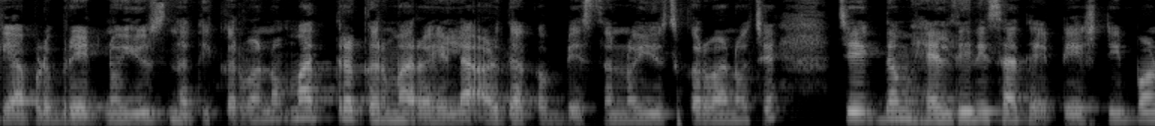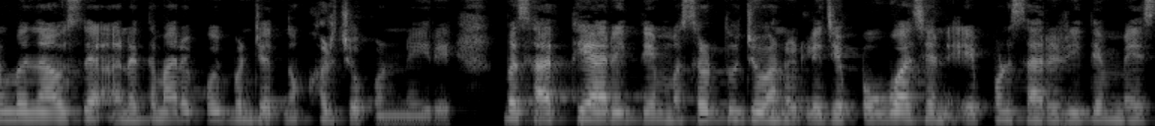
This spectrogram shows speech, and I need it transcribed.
કે આપણે બ્રેડનો યુઝ નથી કરવાનો, માત્ર ઘરમાં રહેલા અડધા કપ બેસનનો યુઝ કરવાનો છે, જે એકદમ હેલ્ધીની સાથે ટેસ્ટી પણ બનાવશે અને તમારે કોઈ પણ જાતનો ખર્ચો પણ નહીં રહે. બસ હાથથી આ રીતે મસળતું જવાનું, એટલે જે પૌવા છે ને, એ પણ સારી રીતે મેશ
